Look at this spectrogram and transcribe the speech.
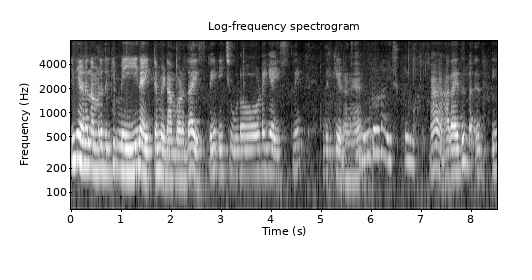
ഇനിയാണ് നമ്മൾ ഇതിലേക്ക് മെയിൻ ഐറ്റം ഇടാൻ പോണത്. ഐസ്ക്രീം. ഈ ചൂടോടെ ഈ ഐസ്ക്രീം ഇതിലേക്ക് ഇടണേ. ചൂടോടെ ഐസ്ക്രീം. ആ അതായത് ഈ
